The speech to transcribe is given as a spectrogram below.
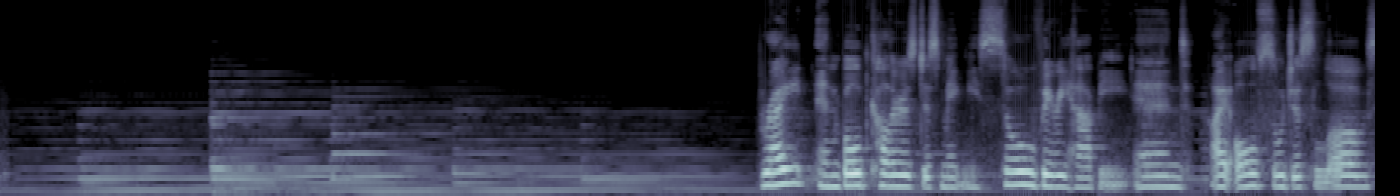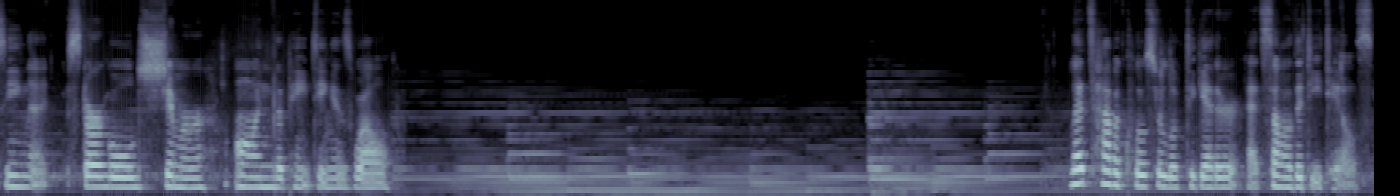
Bright and bold colors just make me so very happy and I also just love seeing that star gold shimmer on the painting as well. Let's have a closer look together at some of the details.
